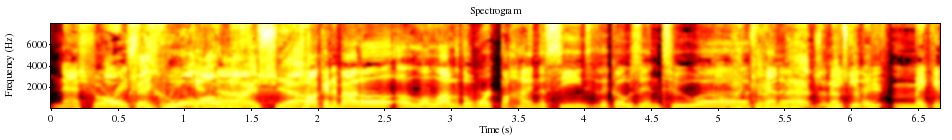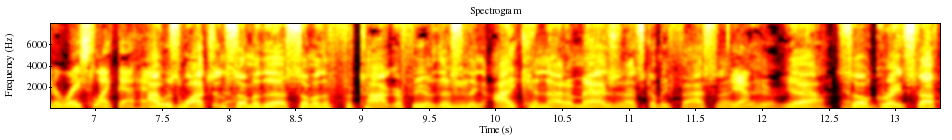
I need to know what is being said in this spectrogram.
Nashville race Okay, this cool. week. and, Oh, uh, nice, yeah. Talking about a, a lot of the work behind the scenes that goes into Oh, uh, can kind of making a, making a race like that happen. I was watching So- some of the some of the photography of this Mhm. thing. I cannot imagine. That's going to be fascinating Yeah. to hear. Yeah. So great stuff.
